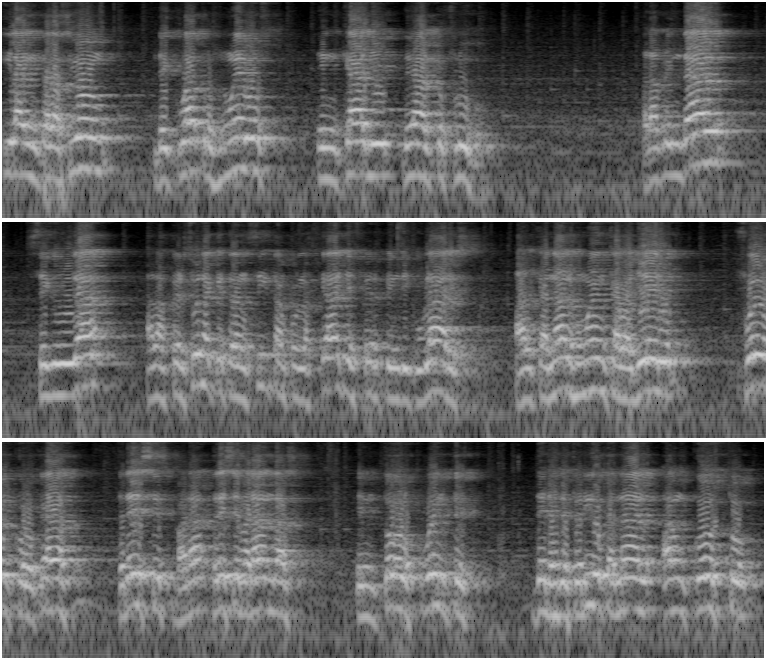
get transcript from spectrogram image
y la instalación de cuatro nuevos en calle de alto flujo. Para brindar seguridad a las personas que transitan por las calles perpendiculares al canal Juan Caballero, fueron colocadas 13, barandas en todos los puentes del referido canal a un costo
